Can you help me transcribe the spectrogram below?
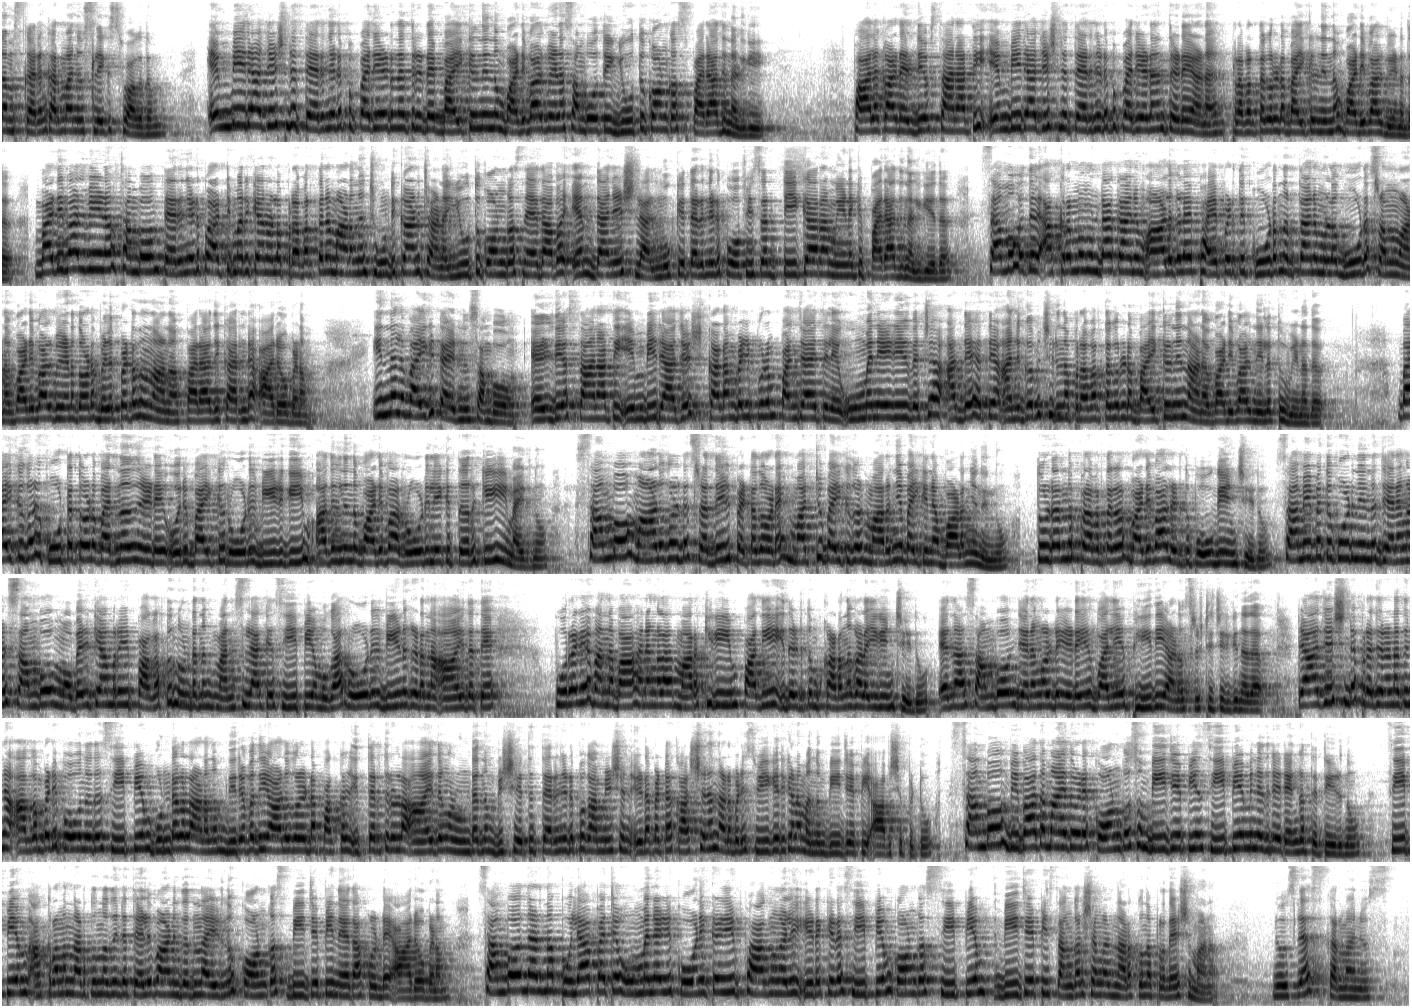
നമസ്കാരം കർമ്മ ന്യൂസിലേക്ക് സ്വാഗതം. എം ബി രാജേഷിന്റെ തെരഞ്ഞെടുപ്പ് പര്യടനത്തിനിടെ ബൈക്കിൽ നിന്നും വടിവാൾ വീണ സംഭവത്തിൽ യൂത്ത് കോൺഗ്രസ് പരാതി നൽകി. പാലക്കാട് എൽ ഡി എഫ് സ്ഥാനാർത്ഥി എം ബി രാജേഷിന്റെ തെരഞ്ഞെടുപ്പ് പര്യടനത്തിടെയാണ് പ്രവർത്തകരുടെ ബൈക്കിൽ നിന്നും വടിവാൾ വീണത്. വടിവാൾ വീണ സംഭവം തെരഞ്ഞെടുപ്പ് അട്ടിമറിക്കാനുള്ള പ്രവർത്തനമാണെന്ന് ചൂണ്ടിക്കാണിച്ചാണ് യൂത്ത് കോൺഗ്രസ് നേതാവ് എം ധനേഷ് ലാൽ മുഖ്യ തെരഞ്ഞെടുപ്പ് ഓഫീസർ ടി കാറാം മീണയ്ക്ക് പരാതി നൽകിയത്. സമൂഹത്തിൽ അക്രമമുണ്ടാക്കാനും ആളുകളെ ഭയപ്പെടുത്തി കൂടെ നിർത്താനുമുള്ള ഗൂഢശ്രമമാണ് വടിവാൾ വീണതോടെ വെളിപ്പെട്ടതെന്നാണ് പരാതിക്കാരന്റെ ആരോപണം. ഇന്നലെ വൈകിട്ടായിരുന്നു സംഭവം. എൽ ഡി എഫ് സ്ഥാനാർത്ഥി എം ബി രാജേഷ് കടമ്പഴിപ്പുറം പഞ്ചായത്തിലെ ഉമ്മനേഴിയിൽ വെച്ച് അദ്ദേഹത്തെ അനുഗമിച്ചിരുന്ന പ്രവർത്തകരുടെ ബൈക്കിൽ നിന്നാണ് വടിവാൾ നിലത്തു വീണത്. ബൈക്കുകൾ കൂട്ടത്തോടെ വരുന്നതിനിടെ ഒരു ബൈക്ക് റോഡിൽ വീഴുകയും അതിൽ നിന്ന് വടിവാൾ റോഡിലേക്ക് തെറിക്കുകയുമായിരുന്നു. സംഭവം ആളുകളുടെ ശ്രദ്ധയിൽപ്പെട്ടതോടെ മറ്റു ബൈക്കുകൾ മറിഞ്ഞ ബൈക്കിനെ വളഞ്ഞു നിന്നു. തുടർന്ന് പ്രവർത്തകർ വടിവാളെടുത്ത് പോവുകയും ചെയ്തു. സമീപത്ത് കൂടി നിന്ന് ജനങ്ങൾ സംഭവം മൊബൈൽ ക്യാമറയിൽ പകർത്തുന്നുണ്ടെന്ന് മനസ്സിലാക്കിയ സി പി എമ്മുകാർ റോഡിൽ വീണുകിടന്ന ആയുധത്തെ പുറകെ വന്ന വാഹനങ്ങളെ മറയ്ക്കുകയും പതിയെ ഇതെടുത്തും കടന്നു കളയുകയും ചെയ്തു. എന്നാൽ സംഭവം ജനങ്ങളുടെ ഇടയിൽ വലിയ ഭീതിയാണ് സൃഷ്ടിച്ചിരിക്കുന്നത്. രാജേഷിന്റെ പ്രചരണത്തിന് അകമ്പടി പോകുന്നത് സി പി എം ഗുണ്ടകളാണെന്നും നിരവധി ആളുകളുടെ പക്കൽ ഇത്തരത്തിലുള്ള ആയുധങ്ങൾ ഉണ്ടെന്നും വിഷയത്തിൽ തെരഞ്ഞെടുപ്പ് കമ്മീഷൻ ഇടപെട്ട കർശന നടപടി സ്വീകരിക്കണമെന്നും ബി ജെ പി ആവശ്യപ്പെട്ടു. സംഭവം വിവാദമായതോടെ കോൺഗ്രസും ബി ജെ പിയും സി പി എമ്മിനെതിരെ രംഗത്തെത്തിയിരുന്നു. സി പി എം അക്രമം നടത്തുന്നതിന്റെ തെളിവാണിതെന്നായിരുന്നു കോൺഗ്രസ് ബി ജെ പി നേതാക്കളുടെ ആരോപണം. സംഭവം നടന്ന പുലാപ്പറ്റ ഉമ്മനഴി കോണിക്കഴി ഭാഗങ്ങളിൽ ഇടയ്ക്കിടെ C P M Congress C P M B J P സംഘർഷങ്ങൾ നടക്കുന്ന പ്രദേശമാണ്. News desk Karma news.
